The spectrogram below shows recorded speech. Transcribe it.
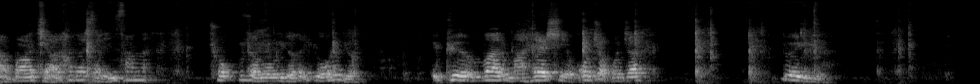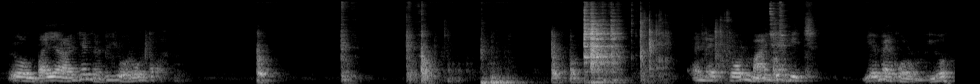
Valla bahçe arkadaşlar insanlar çok güzel oluyor da yoruyor. Öküğüm var mı her şey koca koca büyüyor. Ben bayağı gene bir yorulduk. Emek olmayınca hiç yemek olmuyor.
